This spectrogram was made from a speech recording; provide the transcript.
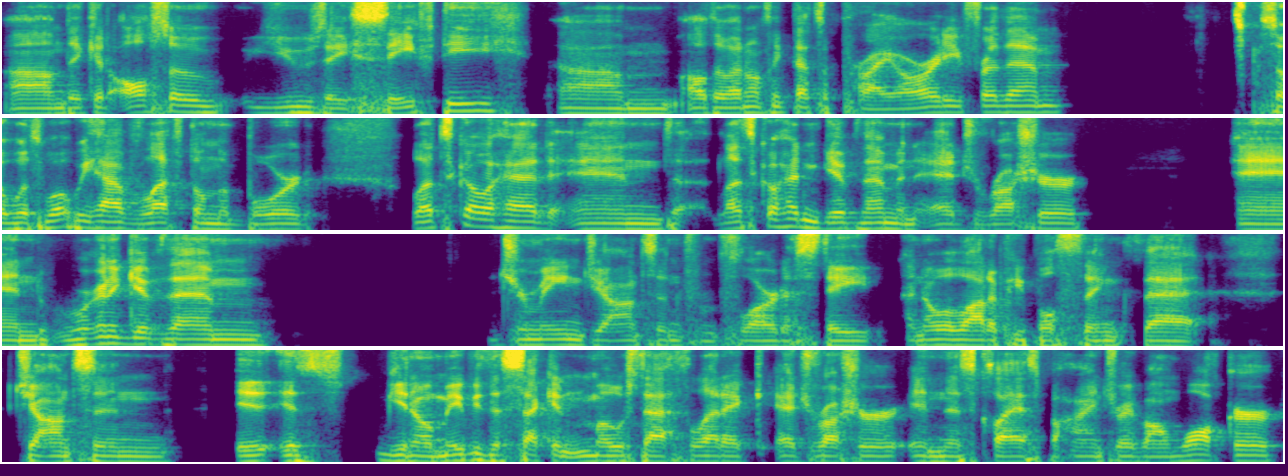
Um, they could also use a safety, um, although I don't think that's a priority for them. So with what we have left on the board, let's go ahead and let's go ahead and give them an edge rusher, and we're going to give them Jermaine Johnson from Florida State. I know a lot of people think that Johnson is, you know, maybe the second most athletic edge rusher in this class behind Travon Walker.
